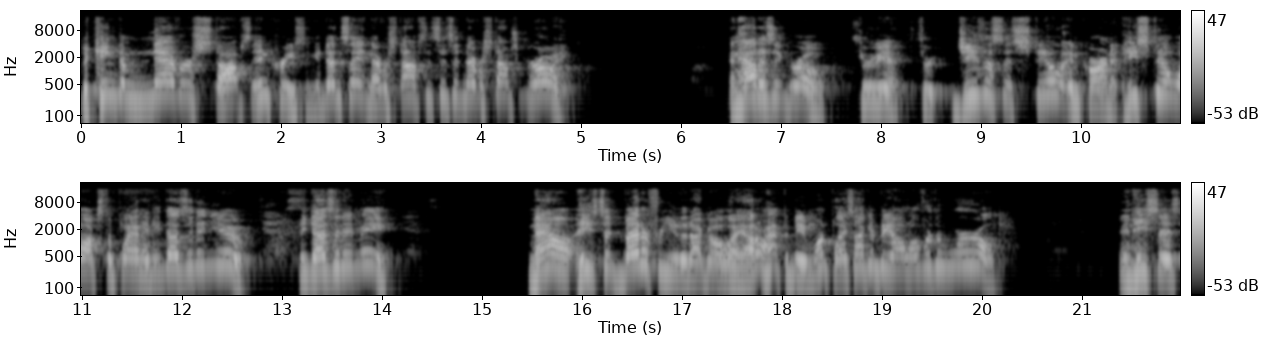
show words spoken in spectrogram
The kingdom never stops increasing. It doesn't say it never stops, it says it never stops growing. And how does it grow? Through it. Through Jesus is still incarnate. He still walks the planet. He does it in you. Yes. He does it in me. Yes. Now he said, better for you that I go away. I don't have to be in one place. I can be all over the world. And he says,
